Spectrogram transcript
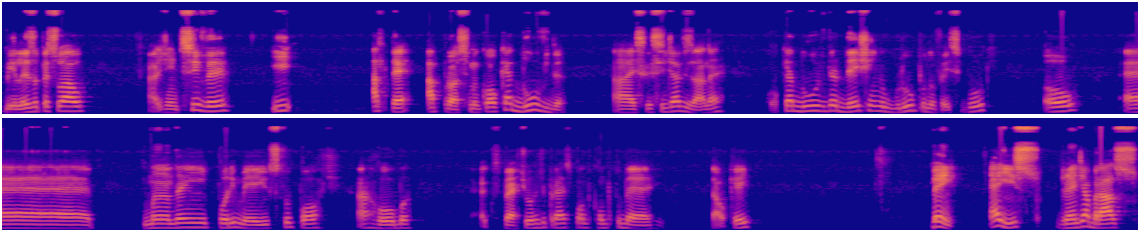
Beleza, pessoal? A gente se vê e até a próxima. Qualquer dúvida, ah, esqueci de avisar, né? Qualquer dúvida, deixem no grupo no Facebook ou é, mandem por e-mail suporte arroba expertwordpress.com.br. Tá ok? Bem, é isso. Grande abraço.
